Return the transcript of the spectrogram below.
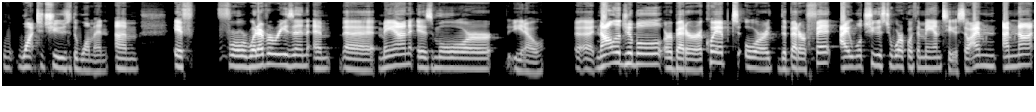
want to choose the woman. Um if for whatever reason a, a man is more you know uh, knowledgeable or better equipped or the better fit i will choose to work with a man too. So i'm i'm not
